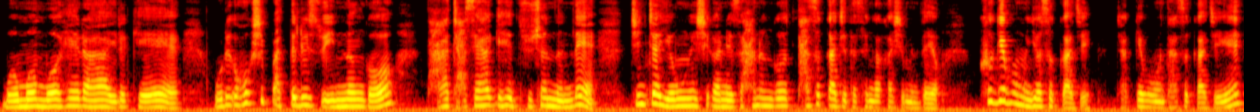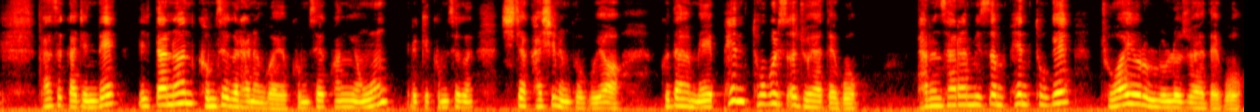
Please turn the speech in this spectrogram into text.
뭐뭐뭐 해라 이렇게 우리가 혹시 빠뜨릴 수 있는 거 다 자세하게 해 주셨는데 진짜 영웅의 시간에서 하는 거 다섯 가지다 생각하시면 돼요. 크게 보면 여섯 가지, 작게 보면 다섯 가지, 다섯 가지인데 일단은 검색을 하는 거예요. 검색 황영웅 이렇게 검색을 시작하시는 거고요. 그 다음에 펜톡을 써줘야 되고 다른 사람이 쓴 펜톡에 좋아요를 눌러줘야 되고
